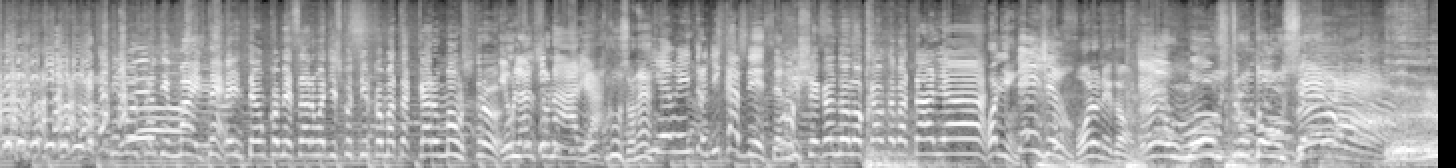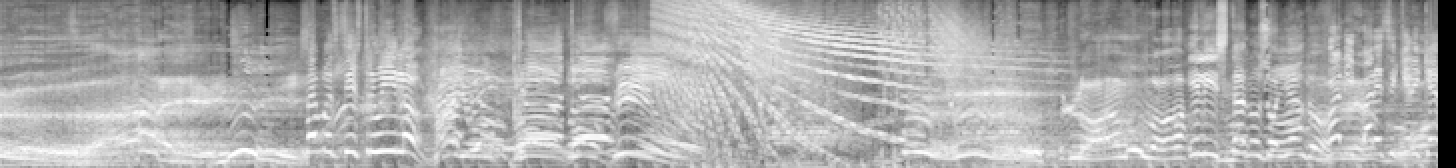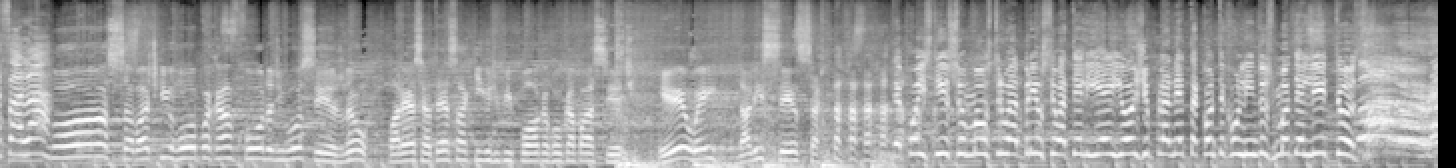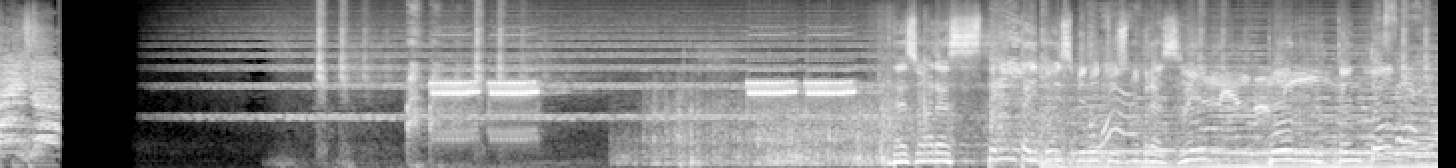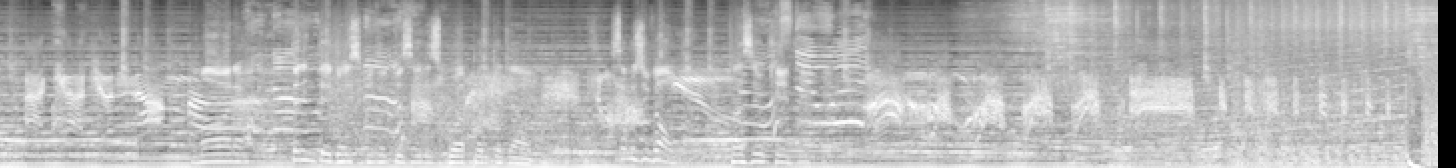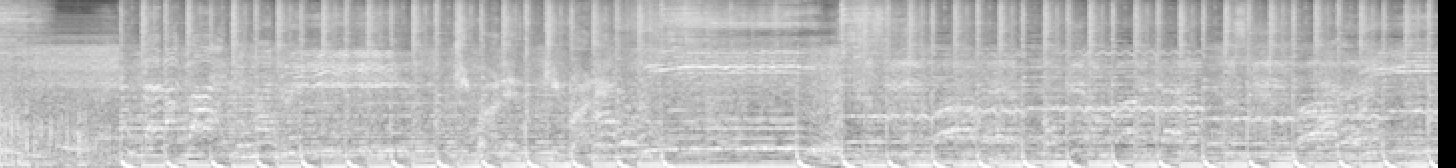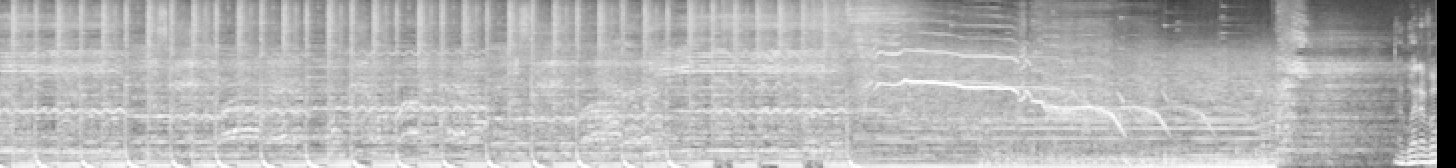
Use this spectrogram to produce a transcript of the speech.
Que monstro demais, né? Então começaram a discutir como atacar o monstro. Eu lanço na área. cruzo, né? E eu entro de cabeça, né? E chegando ao local da batalha. Olhem. Vejam. Fora, negão. É o monstro Donzela! Vamos destruí-lo! Raio Clodovil! Ele está nos olhando. Olhe, parece que ele quer falar. Nossa, mas que roupa cafona de vocês, não? Parece até saquinho de pipoca com capacete. Eu, hein? Dá licença. Depois disso, o monstro abriu seu ateliê e hoje o planeta conta com lindos modelitos. Power Ranger! 10 horas 32 minutos no Brasil. Portanto, uma hora 32 minutos em Lisboa, Portugal. Estamos de volta. Fazer o quê?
